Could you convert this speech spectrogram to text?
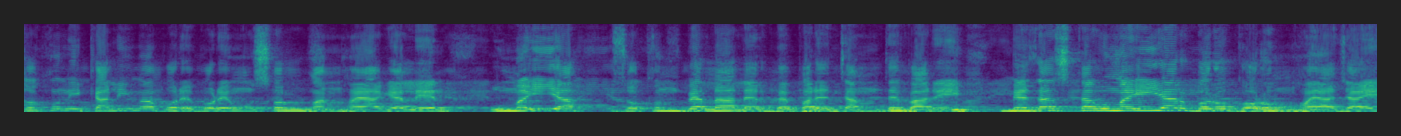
যখনই কালিমা পরে পরে মুসলমান হয়ে গেলেন, উমাইয়া যখন বেলালের ব্যাপারে জানতে পারে, মেজাজটা উমাইয়ার বড় গরম হয়ে যায়।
